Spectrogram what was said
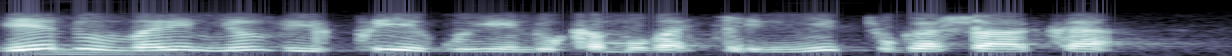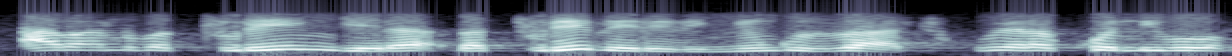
Rero ndumva ari imyumvire ikwiye guhinduka mu bakinnyi tugashaka abantu baturengera batureberera inyungu zacu kubera ko nibo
